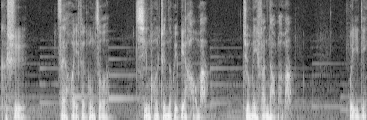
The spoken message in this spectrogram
可是，再换一份工作，情况真的会变好吗？就没烦恼了吗？不一定。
